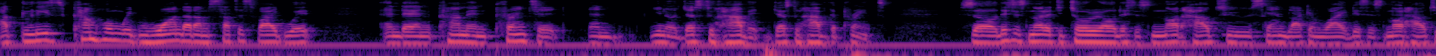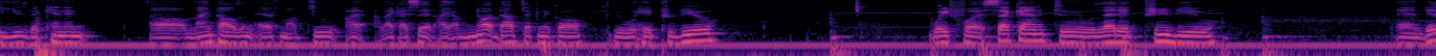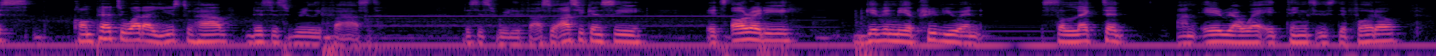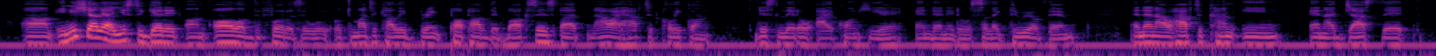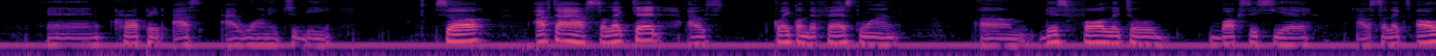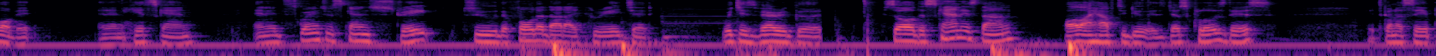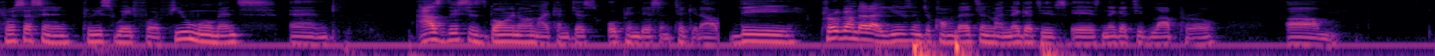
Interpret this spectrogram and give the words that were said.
at least come home with one that i'm satisfied with and then come and print it and you know just to have it just to have the print so this is not a tutorial this is not how to scan black and white this is not how to use the canon um, 9000F Mark II. I like I said, I am not that technical. We will hit preview. Wait for a second to let it preview. And this, compared to what I used to have, this is really fast. This is really fast. So as you can see, it's already giving me a preview and selected an area where it thinks is the photo um, initially, I used to get it on all of the photos. It will automatically bring pop up the boxes, but now I have to click on this little icon here and then it will select three of them. And then I'll have to come in and adjust it and crop it as I want it to be. So after I have selected, I'll click on the first one. Um, these four little boxes here, I'll select all of it and then hit scan and it's going to scan straight to the folder that I created which is very good so the scan is done all I have to do is just close this it's gonna say processing please wait for a few moments and as this is going on I can just open this and take it out the program that I use into converting my negatives is Negative Lab Pro um,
